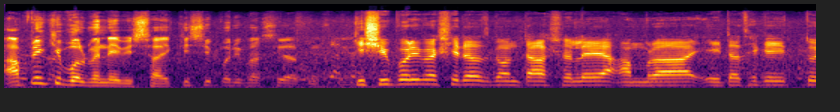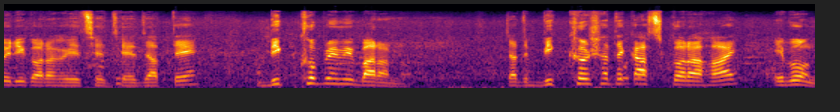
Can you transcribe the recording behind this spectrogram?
আপনি কি বলবেন এই বিষয়ে? কৃষি পরিবার সিরাজগঞ্জ কৃষি পরিবার সিরাজগঞ্জটা আসলে আমরা এটা থেকেই তৈরি করা হয়েছে যে যাতে বৃক্ষপ্রেমী বাড়ানো যাতে বৃক্ষর সাথে কাজ করা হয় এবং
